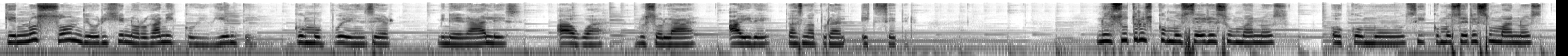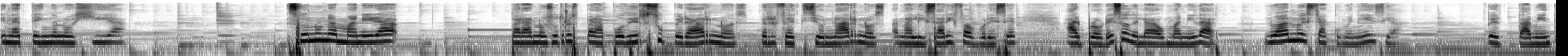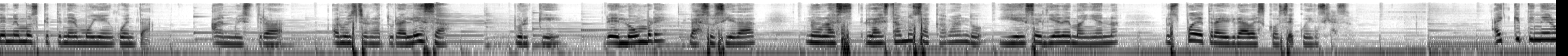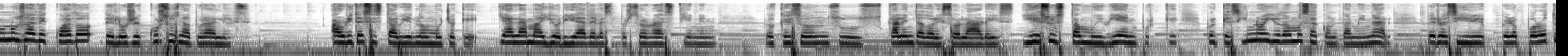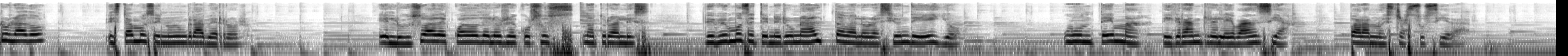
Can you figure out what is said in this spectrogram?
que no son de origen orgánico viviente, como pueden ser minerales, agua, luz solar, aire, gas natural, etc. Nosotros como seres humanos o como sí, como seres humanos en la tecnología son una manera para nosotros para poder superarnos, perfeccionarnos, analizar y favorecer al progreso de la humanidad, no a nuestra conveniencia. Pero también tenemos que tener muy en cuenta a nuestra a nuestra naturaleza, porque el hombre, la sociedad no las, la estamos acabando y eso el día de mañana nos puede traer graves consecuencias. Hay que tener un uso adecuado de los recursos naturales. Ahorita se está viendo mucho que ya la mayoría de las personas tienen lo que son sus calentadores solares y eso está muy bien porque porque así no ayudamos a contaminar, pero si pero por otro lado estamos en un grave error. El uso adecuado de los recursos naturales debemos de tener una alta valoración de ello, un tema de gran relevancia para nuestra sociedad.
